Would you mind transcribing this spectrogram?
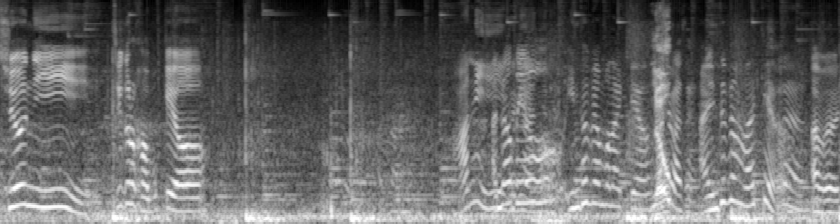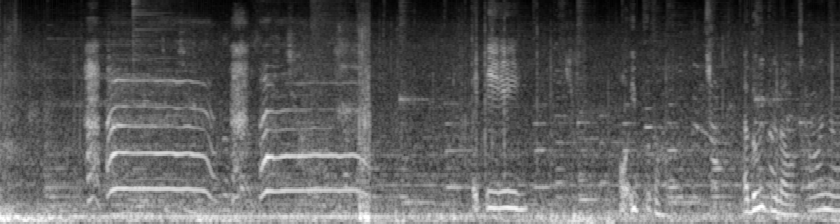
주연이 찍으러 가볼게요. 아니. 안녕하세요. 인터뷰 한번 할게요. 하지 마세요. 아 인터뷰 한번 할게요. 아 왜? 어 이쁘다. 야 너무 이쁘게 나와. 장원영.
